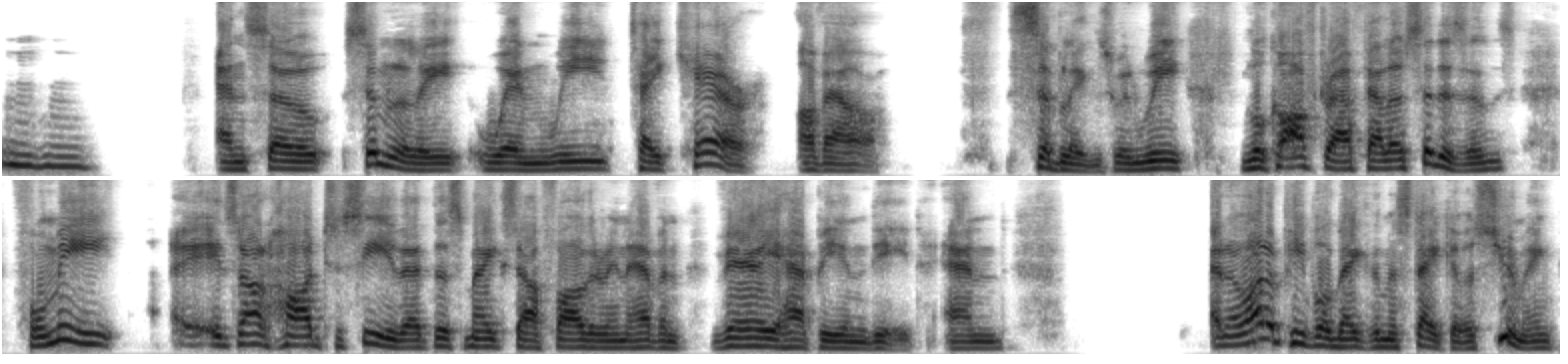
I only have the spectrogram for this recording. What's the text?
Mm-hmm. And so, similarly, when we take care of our siblings, when we look after our fellow citizens, for me, it's not hard to see that this makes our Father in heaven very happy indeed. And and a lot of people make the mistake of assuming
